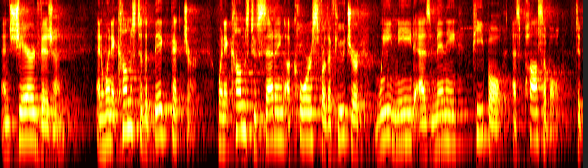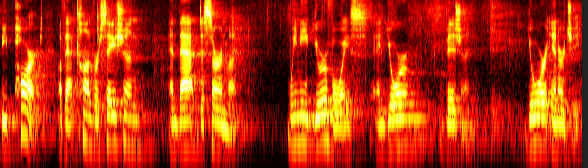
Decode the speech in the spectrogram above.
and shared vision and when it comes to the big picture, when it comes to setting a course for the future, we need as many people as possible to be part of that conversation and that discernment. We need your voice and your vision, your energy,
